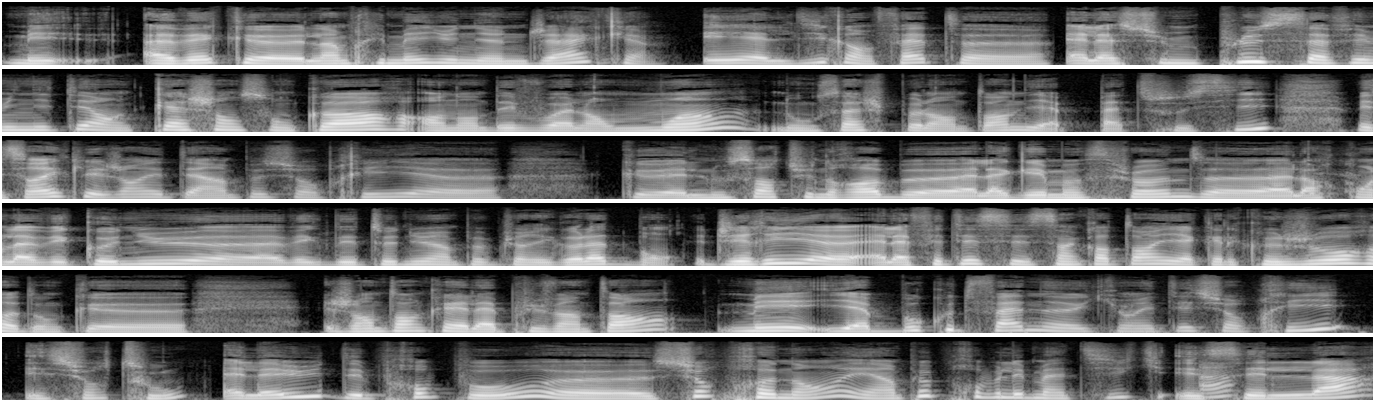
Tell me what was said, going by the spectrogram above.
mais avec l'imprimé Union Jack. Et elle dit qu'en fait, elle assume plus sa féminité en cachant son corps, en en dévoilant moins. Donc ça, je peux l'entendre, il y a pas de souci. Mais c'est vrai que les gens étaient un peu surpris. Qu'elle nous sorte une robe euh, à la Game of Thrones euh, alors qu'on l'avait connue euh, avec des tenues un peu plus rigolotes. Bon, Jerry, elle a fêté ses 50 ans il y a quelques jours, donc euh, j'entends qu'elle a plus 20 ans, mais il y a beaucoup de fans qui ont été surpris et surtout, elle a eu des propos euh, surprenants et un peu problématiques et Ah. c'est là,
